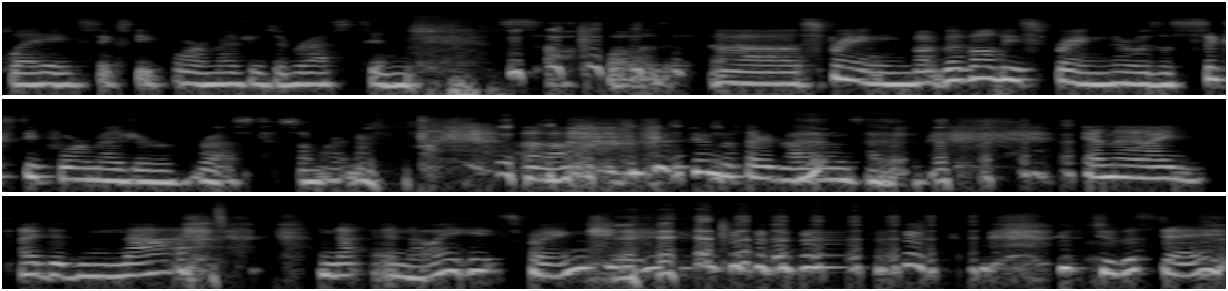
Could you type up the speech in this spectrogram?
play 64 measures of rest in oh, what was it? Uh, spring, but Vivaldi's spring. There was a 64 measure rest somewhere in, there, uh, in the third violin section, and then I I did not, not and now I hate spring to this day.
